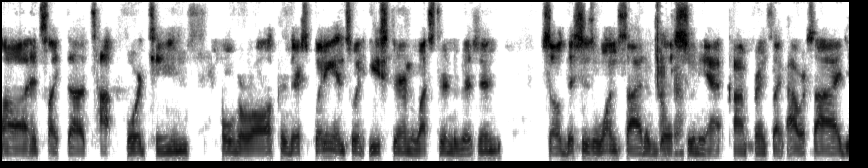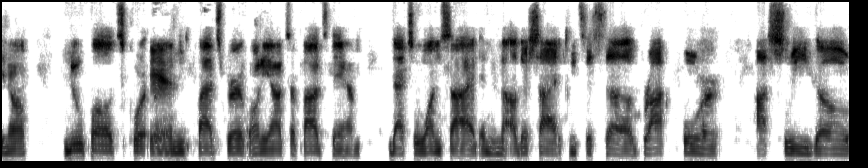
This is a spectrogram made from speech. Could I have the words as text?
uh, it's like the top four teams overall because they're splitting into an Eastern Western division. So this is one side of the Okay. SUNYAC conference, like our side, you know, New Paltz, Cortland, Plattsburgh, Oneonta, Potsdam. That's one side, and then the other side consists of Brockport, Oswego,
